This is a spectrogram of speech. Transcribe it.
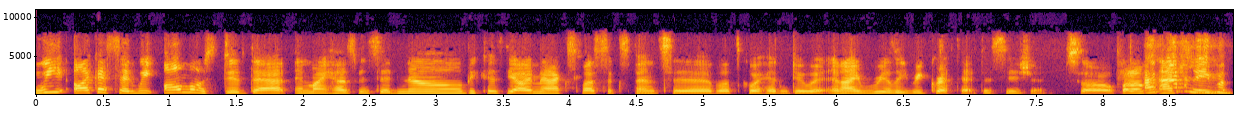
we, like I said, we almost did that, and my husband said no because the iMac's less expensive. Let's go ahead and do it, and I really regret that decision. So, but I'm I never actually, even.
